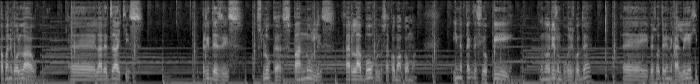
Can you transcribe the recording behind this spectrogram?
Παπα-Νικολάου, ε, Λαρετζάκης, Πρίντεζη, Σλούκας, Πανούλης, Χαρλαμπόπουλος ακόμα ακόμα είναι παίκτες οι οποίοι γνωρίζουν που βρίσκονται. Ε, οι περισσότεροι είναι καλοί. Έχει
